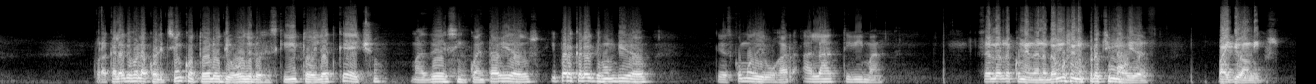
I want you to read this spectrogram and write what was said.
Por acá les dejo la colección con todos los dibujos de los Skibidi Toilet que he hecho, más de 50 videos. Y por acá les dejo un video que es como dibujar a la TV Man. Se los recomiendo, nos vemos en un próximo video. Bye, amigos.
